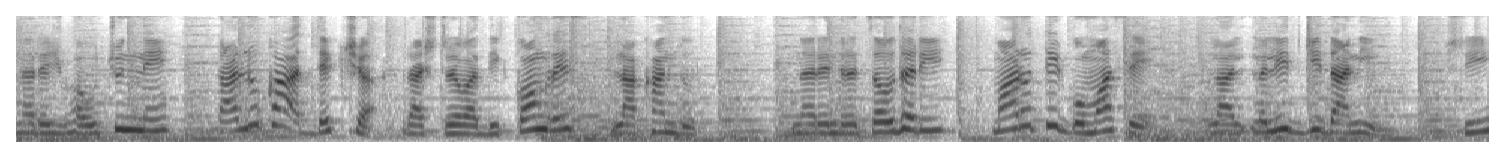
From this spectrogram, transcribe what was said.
नरेश भाऊ चुन्ने तालुका अध्यक्ष राष्ट्रवादी काँग्रेस लाखांदूर नरेंद्र चौधरी मारुती गोमासे ला Lalitji Dani Shri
